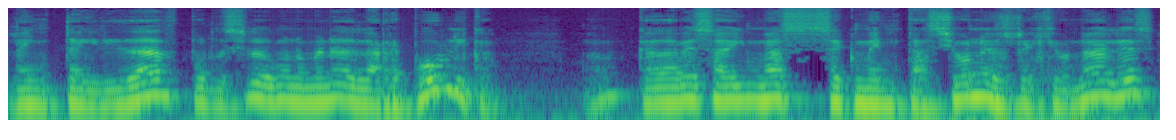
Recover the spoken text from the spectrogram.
la integridad, por decirlo de alguna manera, de la República. Cada vez hay más segmentaciones regionales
